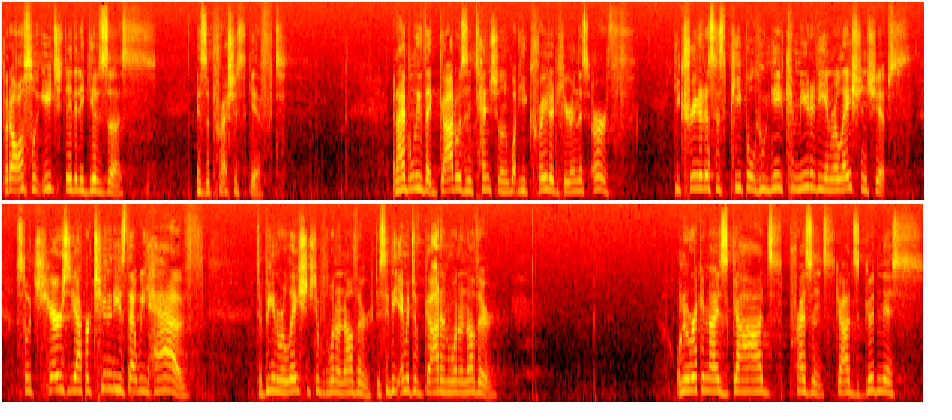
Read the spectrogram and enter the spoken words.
but also each day that He gives us is a precious gift. And I believe that God was intentional in what He created here in this earth. He created us as people who need community and relationships. So cherish the opportunities that we have to be in relationship with one another, to see the image of God in one another. When we recognize God's presence, God's goodness,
